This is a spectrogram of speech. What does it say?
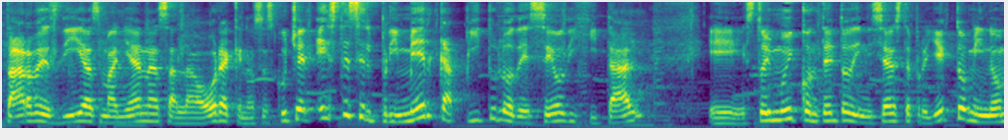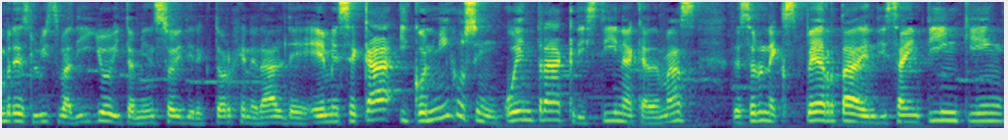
tardes, días, mañanas, a la hora que nos escuchen. Este es el primer capítulo de SEO Digital. Eh, estoy muy contento de iniciar este proyecto. Mi nombre es Luis Vadillo y también soy director general de MSK. Y conmigo se encuentra Cristina, que además de ser una experta en design thinking,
